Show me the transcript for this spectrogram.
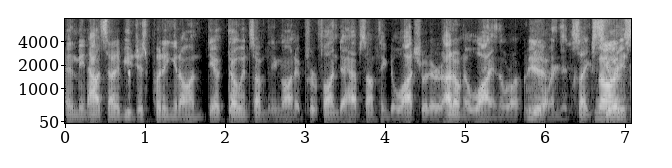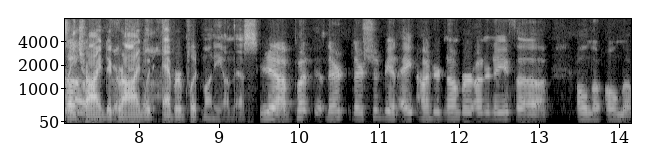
I mean, outside of you just putting it on, you know, throwing something on it for fun to have something to watch, whatever. I don't know why in the world Yeah. that's like No, seriously uh, trying to grind would ever put money on this. Yeah, put there. There should be an 800 number underneath uh, on the on the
